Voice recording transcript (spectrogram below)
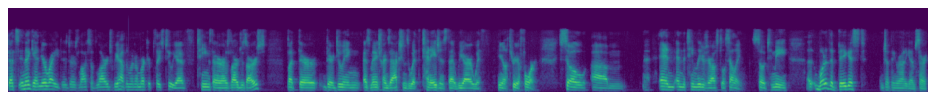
that's and again, you're right. There's lots of large. We have them in our marketplace too. We have teams that are as large as ours, but they're they're doing as many transactions with ten agents that we are with you know three or four. So um, and and the team leaders are all still selling. So to me, uh, one of the biggest I'm jumping around again. I'm sorry.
